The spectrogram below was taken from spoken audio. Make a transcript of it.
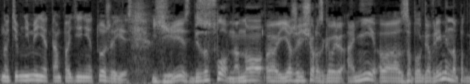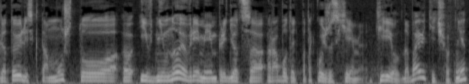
Но тем не менее там падение тоже есть. Есть, безусловно. Но я же еще раз говорю, они заблаговременно подготовились к тому, что и в дневное время им придется работать по такой же схеме. Кирилл, добавите чего-то, нет?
